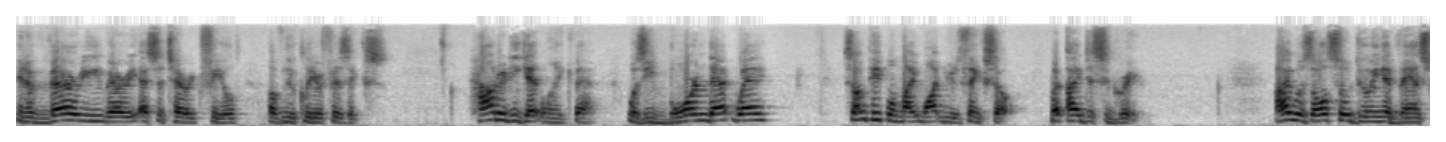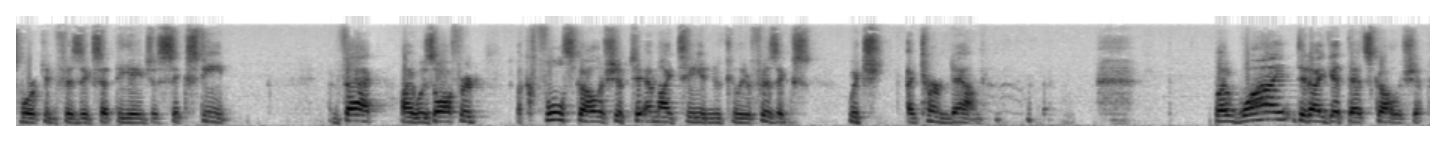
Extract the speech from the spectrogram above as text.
in a very, very esoteric field of nuclear physics. How did he get like that? Was he born that way? Some people might want you to think so, but I disagree. I was also doing advanced work in physics at the age of 16. In fact, I was offered a full scholarship to MIT in nuclear physics, which I turned down. but why did I get that scholarship?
